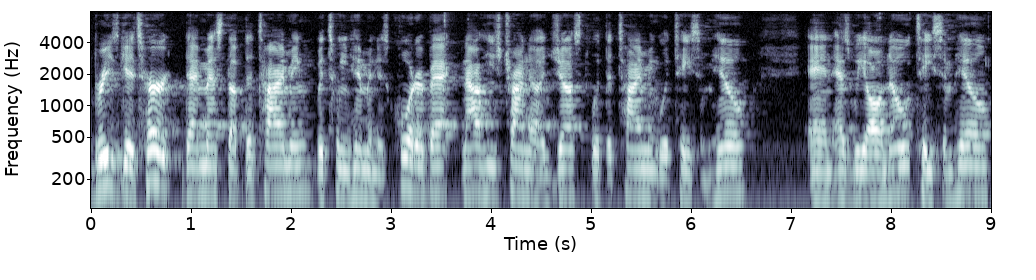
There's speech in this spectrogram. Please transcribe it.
Brees gets hurt, that messed up the timing between him and his quarterback. Now he's trying to adjust with the timing with Taysom Hill. And as we all know, Taysom Hill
